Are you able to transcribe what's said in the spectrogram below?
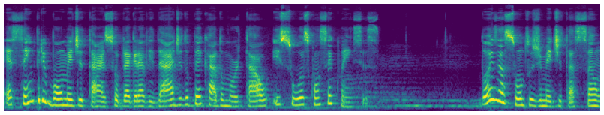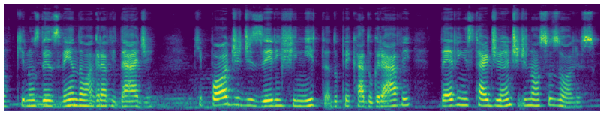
É sempre bom meditar sobre a gravidade do pecado mortal e suas consequências. Dois assuntos de meditação que nos desvendam a gravidade, que pode dizer infinita, do pecado grave, devem estar diante de nossos olhos.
